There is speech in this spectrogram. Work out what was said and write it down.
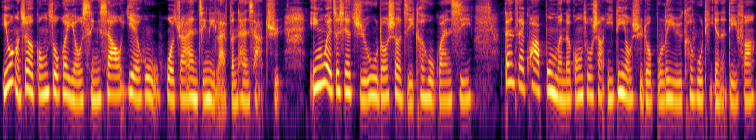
以往这个工作会由行销、业务或专案经理来分摊下去，因为这些职务都涉及客户关系。但在跨部门的工作上，一定有许多不利于客户体验的地方。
